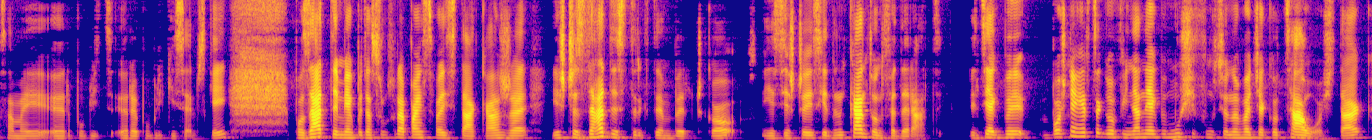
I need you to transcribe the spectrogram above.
samej Republiki, Serbskiej. Poza tym jakby ta struktura państwa jest taka, że jeszcze za dystryktem Byczko jest jeszcze jest jeden kanton federacji. Więc jakby Bośnia i Hercegowina no jakby musi funkcjonować jako całość, tak?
